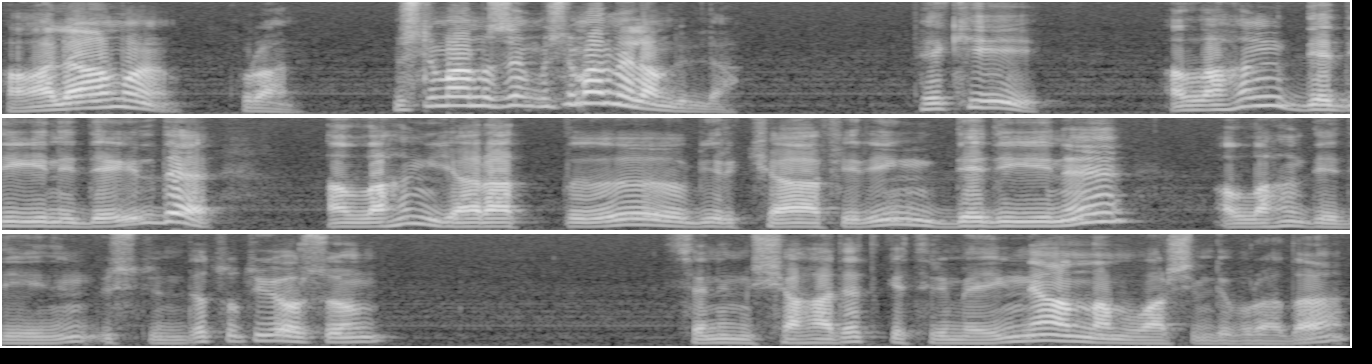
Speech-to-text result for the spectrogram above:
Hala mı Kur'an? Müslüman mısın? Müslüman mı elhamdülillah? Peki Allah'ın dediğini değil de Allah'ın yarattığı bir kafirin dediğini Allah'ın dediğinin üstünde tutuyorsun. Senin şehadet getirmeyin ne anlamı var şimdi burada?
